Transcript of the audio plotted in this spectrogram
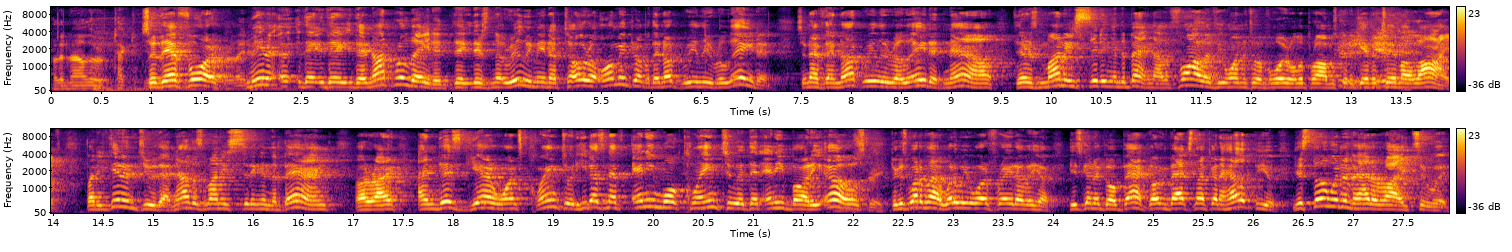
But now they're technically. So therefore, mina- uh, they, they, they're not related. They, there's no really mina Torah or midra, but they're not really related. So now if they're not really related, now there's money sitting in the bank. Now the father, if he wanted to avoid all the problems, could have given it to him alive. But he didn't do that. Now there's money sitting in the bank, all right? And this Ger wants claim to it. He doesn't have any more claim to it than anybody else. Because what about what are we more afraid over here? He's going to go back. Going back's not going to help you. You still wouldn't have had a right to it.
